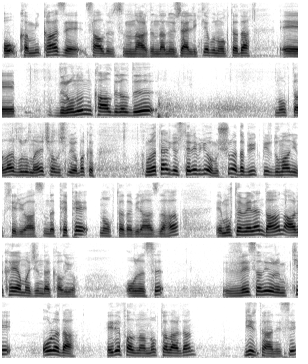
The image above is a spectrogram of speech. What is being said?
O kamikaze saldırısının ardından özellikle bu noktada e, drone'un kaldırıldığı noktalar vurulmaya çalışılıyor. Bakın Murat Er gösterebiliyor mu? Şurada büyük bir duman yükseliyor aslında. Tepe noktada biraz daha. E, muhtemelen dağın arka yamacında kalıyor orası. Ve sanıyorum ki orada hedef alınan noktalardan bir tanesi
